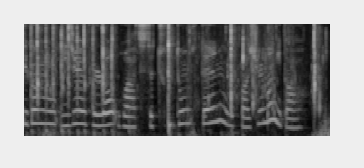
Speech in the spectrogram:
지금 2주에 불러. 와, 진짜 두통 것 봐. 실망이다.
